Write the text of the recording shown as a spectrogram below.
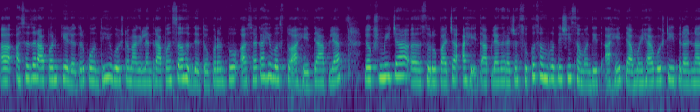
असं जर आपण केलं तर कोणतीही गोष्ट मागितल्यानंतर आपण सहज देतो. परंतु अशा काही वस्तू आहेत त्या आपल्या लक्ष्मीच्या स्वरूपाच्या आहेत आपल्या घराच्या सुखसमृद्धीशी संबंधित आहेत त्यामुळे ह्या गोष्टी इतरांना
